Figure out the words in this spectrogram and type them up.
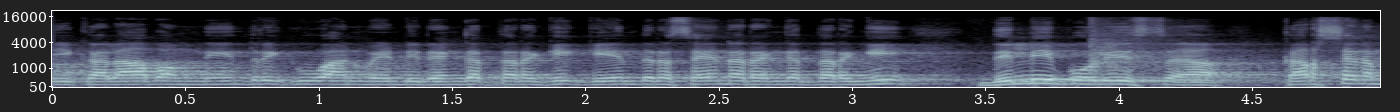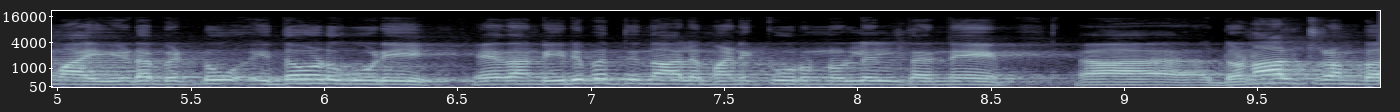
ഈ കലാപം നിയന്ത്രിക്കുവാൻ വേണ്ടി രംഗത്തിറക്കി കേന്ദ്രസേന രംഗത്തിറങ്ങി ദില്ലി പോലീസ് കർശനമായി ഇടപെട്ടു. ഇതോടുകൂടി ഏതാണ്ട് ഇരുപത്തിനാല് മണിക്കൂറിനുള്ളിൽ തന്നെ ഡൊണാൾഡ് ട്രംപ്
